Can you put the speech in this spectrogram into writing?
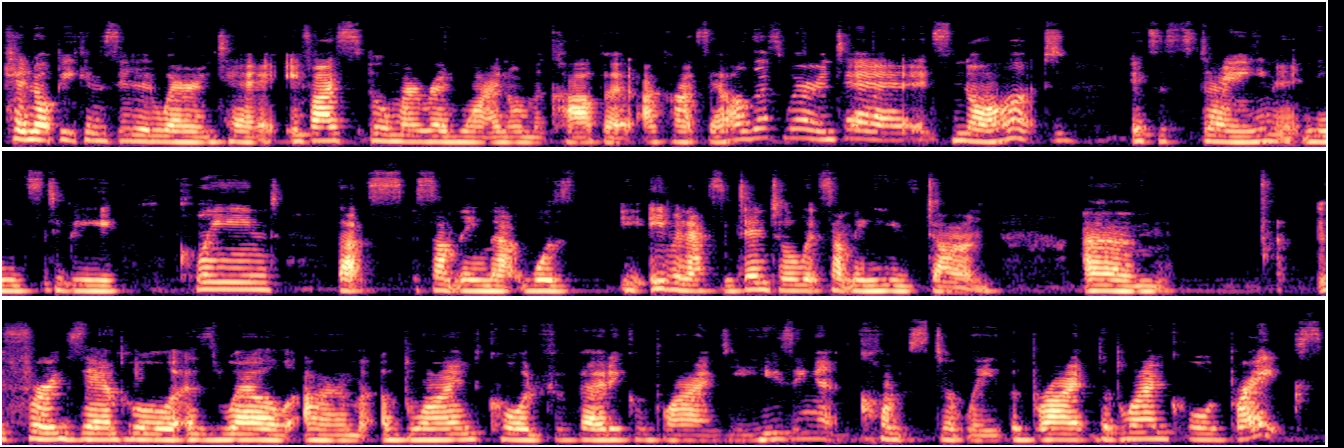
cannot be considered wear and tear. If I spill my red wine on the carpet, I can't say, oh, that's wear and tear. It's not. It's a stain. It needs to be cleaned. That's something that was even accidental. It's something you've done. Um, for example, as well, um, a blind cord for vertical blinds. You're using it constantly. The blind the blind cord breaks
